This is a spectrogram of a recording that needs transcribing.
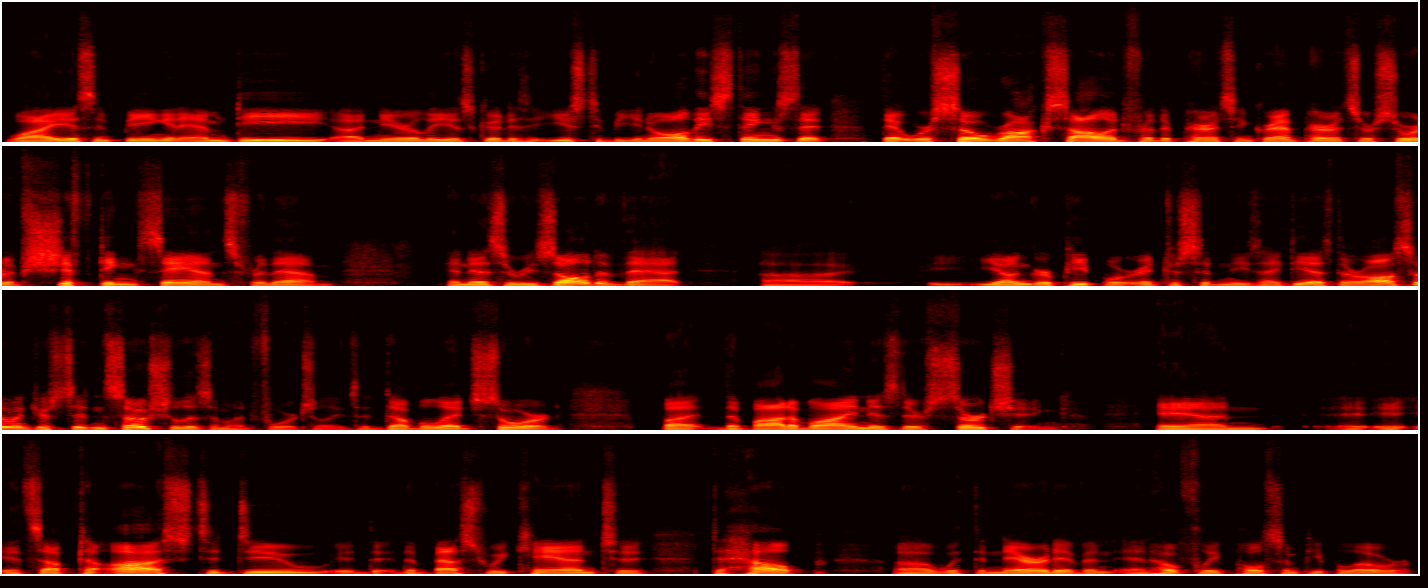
Why isn't being an MD uh, nearly as good as it used to be? You know, all these things that that were so rock solid for the parents and grandparents are sort of shifting sands for them, and as a result of that. Uh, younger people are interested in these ideas. They're also interested in socialism, unfortunately. It's a double edged sword. But the bottom line is they're searching, and it's up to us to do the best we can to, to help uh, with the narrative and, and hopefully pull some people over.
